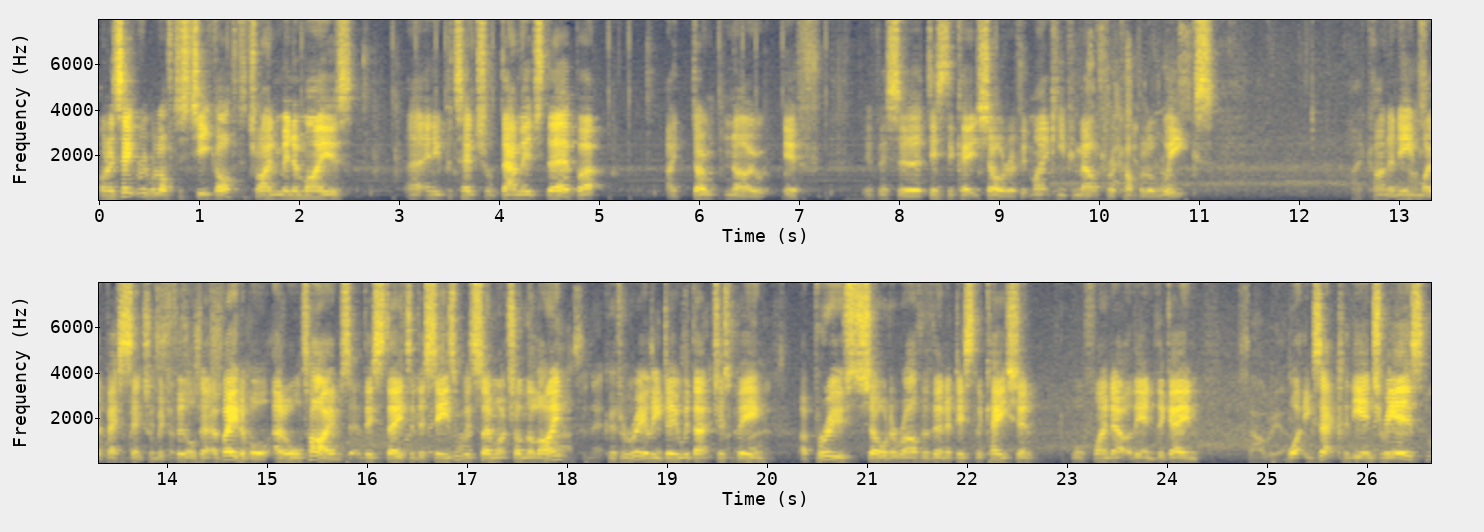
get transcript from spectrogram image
I want to take Ruben Loftus-Cheek off to try and minimise uh, any potential damage there, but I don't know if if it's a dislocated shoulder, if it might keep him out for a couple of weeks. I kind of need my best central midfielder available at all times at this stage of the season with so much on the line. Could really do with that just being a bruised shoulder rather than a dislocation. We'll find out at the end of the game what exactly the injury is. For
